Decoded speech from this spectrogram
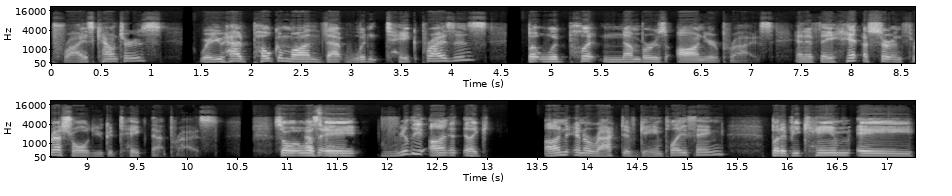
prize counters, where you had Pokemon that wouldn't take prizes, but would put numbers on your prize, and if they hit a certain threshold, you could take that prize. So it was cool. a really un like uninteractive gameplay thing, but it became a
